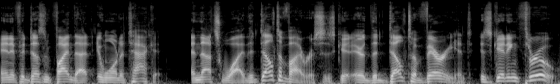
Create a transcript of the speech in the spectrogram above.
And if it doesn't find that, it won't attack it. And that's why the Delta virus is get or the Delta variant is getting through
